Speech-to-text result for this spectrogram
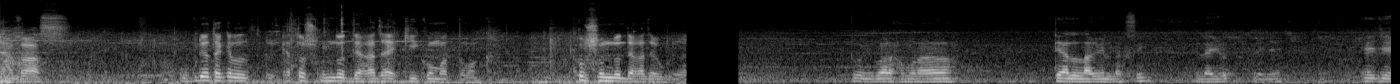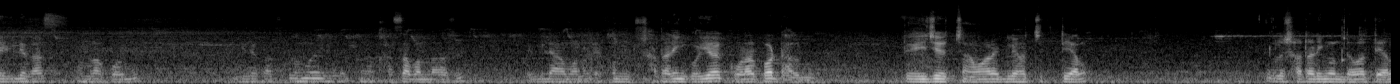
ঝাকাস। উপরে থেকে, এত সুন্দর দেখা যায়, কি কমার তোমাকে? খুব সুন্দর দেখা যায় উপরে। তো এবার আমরা তেল লাগিয়ে লাগছি এই যে এই যে এগুলো গাছ আমরা করব। এগুলো গাছ করব এগুলো খাসা বান্ধা আছে, এগুলো আমার এখন শাটারিং করিয়া করার পর ঢালবো। তো এই যে হচ্ছে আমার এগুলো হচ্ছে তেল। এগুলো শাটারিংও দেওয়া তেল।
